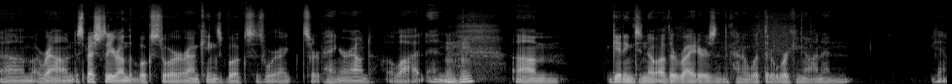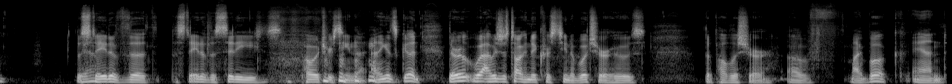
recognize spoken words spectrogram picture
um, around, especially around the bookstore, around King's Books, is where I sort of hang around a lot, and Mm-hmm. um, getting to know other writers and kind of what they're working on, and yeah, the Yeah. state of the the state of the city's poetry scene. I think it's good. There, I was just talking to Christina Butcher, who's the publisher of my book, and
